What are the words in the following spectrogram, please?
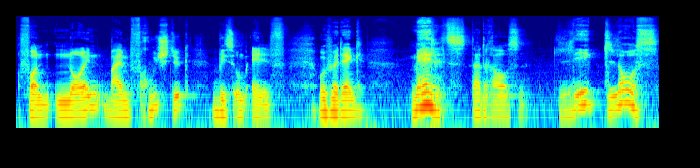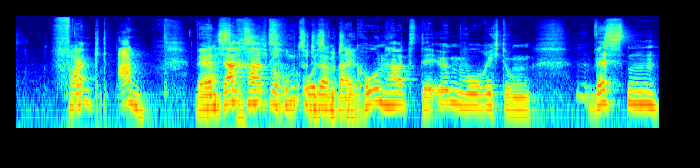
Von 9 beim Frühstück bis um 11. Wo ich mir denke, Mädels da draußen, legt los. Fangt ja. an. Wer ein Dach hat oder einen Balkon hat, der irgendwo Richtung Westen,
